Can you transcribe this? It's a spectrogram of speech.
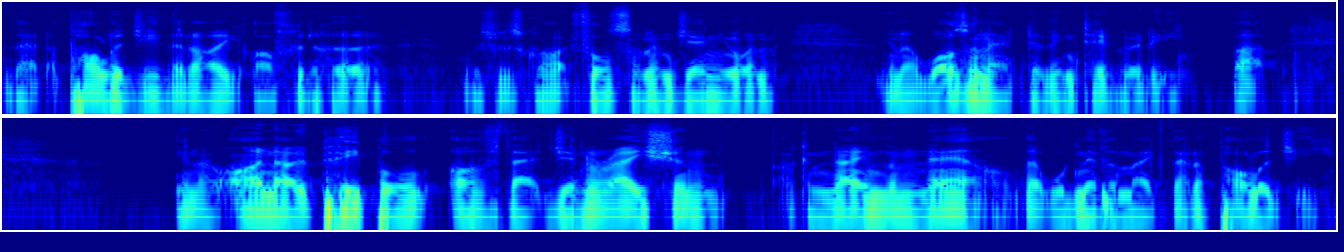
that apology that I offered her, which was quite fulsome and genuine, you know, was an act of integrity. But, you know, I know people of that generation, I can name them now, that would never make that apology,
